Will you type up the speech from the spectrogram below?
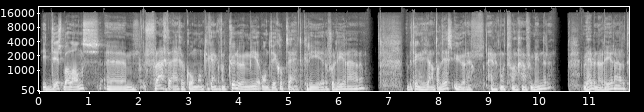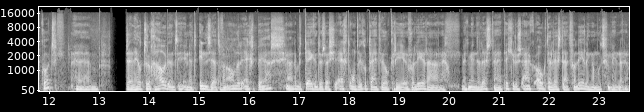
die disbalans uh, vraagt er eigenlijk om om te kijken van kunnen we meer ontwikkeltijd creëren voor leraren? Dat betekent dat je aantal lesuren eigenlijk moet van gaan verminderen. We hebben een lerarentekort. Uh, we zijn heel terughoudend in het inzetten van andere experts. Ja, dat betekent dus als je echt ontwikkeltijd wil creëren voor leraren met minder lestijd, dat je dus eigenlijk ook de lestijd van leerlingen moet verminderen.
